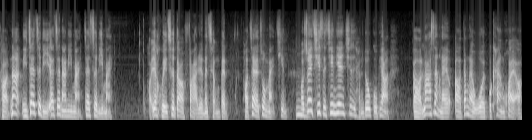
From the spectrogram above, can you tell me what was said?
好，那你在这里要在哪里买？在这里买。好，要回撤到法人的成本。好，再来做买进。好，所以其实今天其实很多股票。呃，拉上来啊，当然我不看坏啊，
